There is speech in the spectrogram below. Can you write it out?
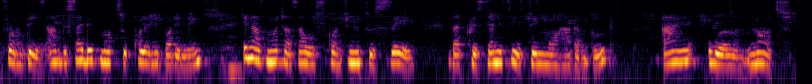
from this. I've decided not to call anybody name in as much as i will continue to say that christianity is doing more harm than good. I will not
